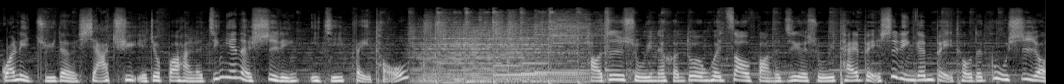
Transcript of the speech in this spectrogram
管理局的辖区，也就包含了今天的士林以及北投。好，这是属于呢很多人会造访的这个属于台北士林跟北投的故事哦。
